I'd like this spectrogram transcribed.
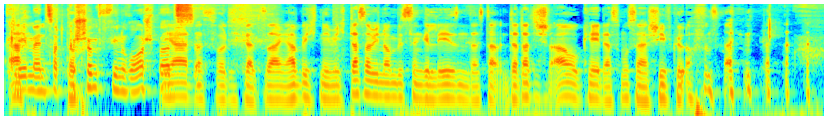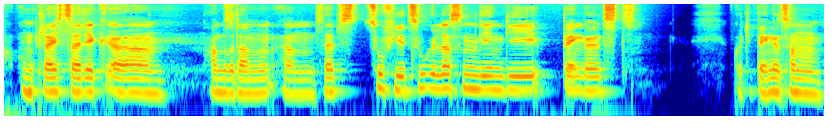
Ach, Clemens hat doch. geschimpft wie ein Rohrspatz. Ja, das wollte ich gerade sagen. Habe ich nämlich, das habe ich noch ein bisschen gelesen. Dass da, da dachte ich schon, ah, okay, das muss ja schief gelaufen sein. Und gleichzeitig äh, haben sie dann ähm, selbst zu viel zugelassen gegen die Bengals. Gut, die Bengals haben,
